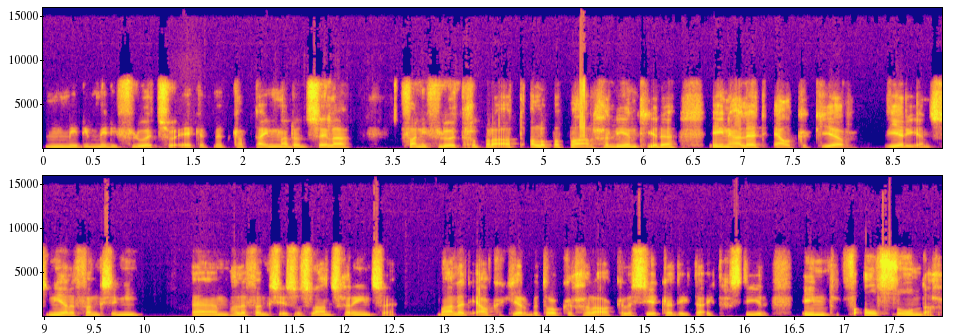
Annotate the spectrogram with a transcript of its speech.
met die met die vloot. So ek het met kaptein Madonsela van die vloot gepraat al op 'n paar geleenthede en hulle het elke keer weer eens nie hulle funksie nie. Ehm um, hulle funksie is ons landsgrense. Maar hulle het elke keer betrokke geraak, hulle seekadette uitgestuur en veral Sondag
